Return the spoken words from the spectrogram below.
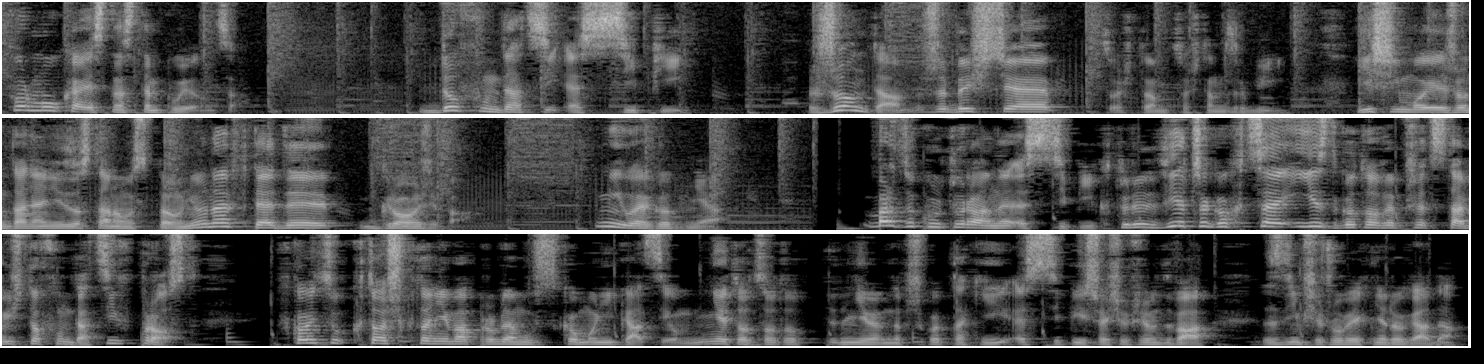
Formułka jest następująca. Do fundacji SCP. Żądam, żebyście coś tam, coś tam zrobili. Jeśli moje żądania nie zostaną spełnione, wtedy groźba. Miłego dnia. Bardzo kulturalny SCP, który wie czego chce i jest gotowy przedstawić to fundacji wprost. W końcu ktoś, kto nie ma problemów z komunikacją. Nie to co to, nie wiem, na przykład taki SCP-682. Z nim się człowiek nie dogada.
